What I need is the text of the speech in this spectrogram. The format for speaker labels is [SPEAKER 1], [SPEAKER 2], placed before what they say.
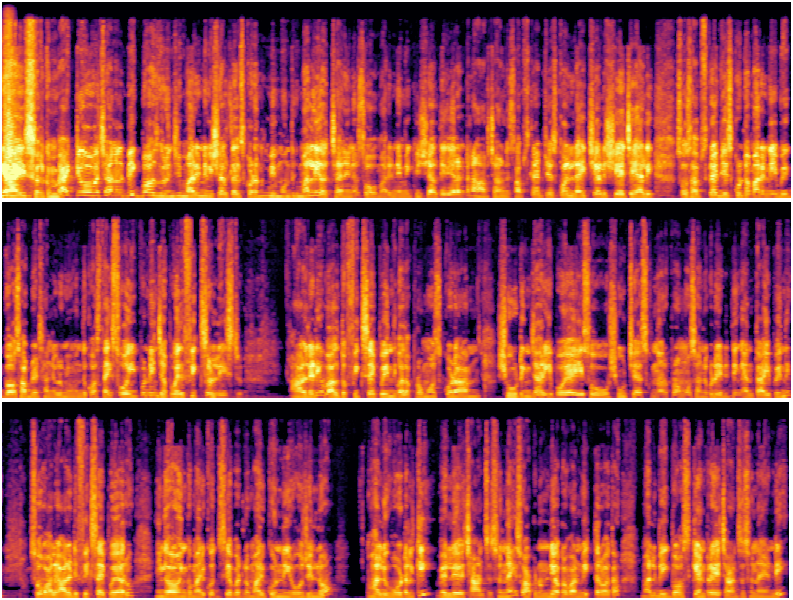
[SPEAKER 1] Hi guys welcome back to our channel Big Boss గురించి మరిన్ని విషయాలు తెలుసుకోవడానికి మీ ముందుకు మళ్ళీ వచ్చాను నేను. సో మరిన్ని మీకు విషయాలు తెలియాలంటే నా ఛానల్ సబ్స్క్రైబ్ చేసుకోవాలి లైక్ చేయాలి షేర్ చేయాలి. సో సబ్స్క్రైబ్ చేసుకుంటే మరిన్ని బిగ్ బాస్ అప్డేట్స్ అన్ని కూడా మీ ముందుకు వస్తాయి. సో ఇప్పుడు నేను చెప్పబోయేది ఫిక్స్డ్ లిస్ట్ ఆల్రెడీ వాళ్ళతో ఫిక్స్ అయిపోయింది వాళ్ళ ప్రమోస్ కూడా షూటింగ్ జరిగిపోయాయి. సో షూట్ చేసుకున్నారు ప్రమోస్ అన్ని కూడా ఎడిటింగ్ అంతా అయిపోయింది. సో వాళ్ళు ఆల్రెడీ ఫిక్స్ అయిపోయారు. ఇంకా ఇంకా మరి కొద్దిసేపట్లో మరికొన్ని రోజుల్లో వాళ్ళు హోటల్కి వెళ్ళే ఛాన్సెస్ ఉన్నాయి. సో అక్కడ ఉండి ఒక వన్ వీక్ తర్వాత మళ్ళీ బిగ్ బాస్కి ఎంటర్ అయ్యే ఛాన్సెస్ ఉన్నాయండి.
